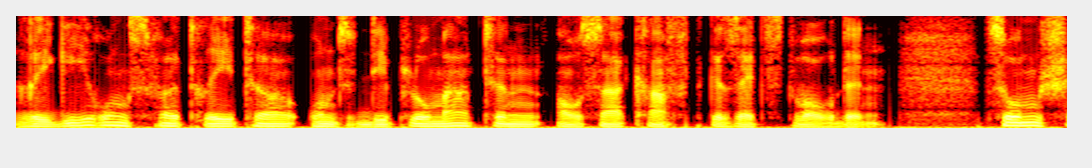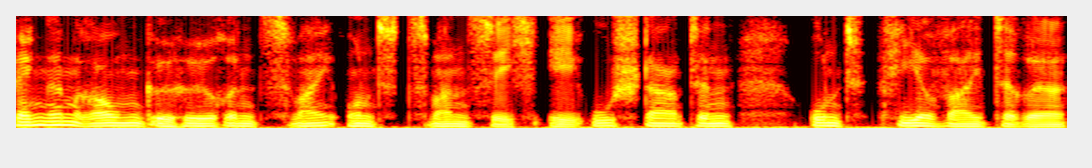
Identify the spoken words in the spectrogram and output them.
Regierungsvertreter und Diplomaten außer Kraft gesetzt worden. Zum Schengen-Raum gehören 22 EU-Staaten und vier weitere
